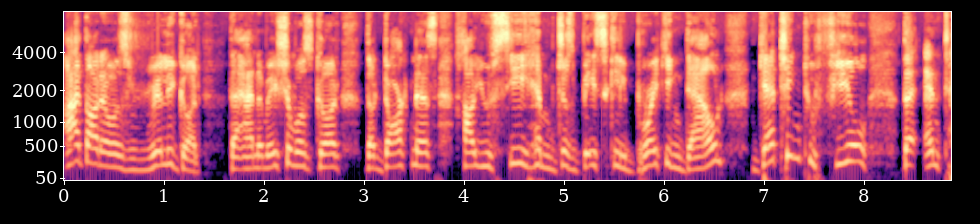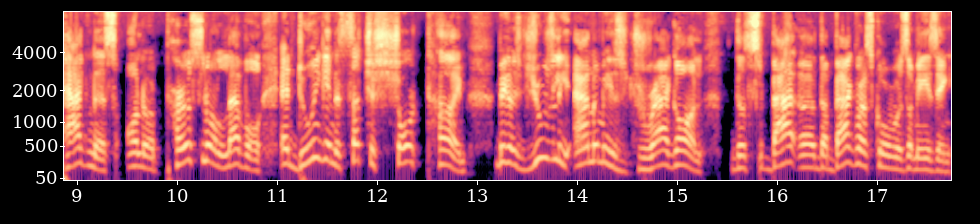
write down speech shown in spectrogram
I thought it was really good The animation was good. The darkness, how you see him just basically breaking down, getting to feel the antagonist on a personal level and doing it in such a short time because usually animes drag on. The, uh, the background score was amazing.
